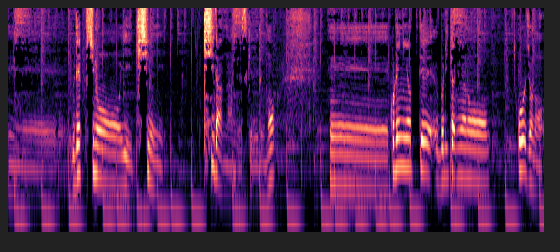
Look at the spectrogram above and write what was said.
えー、腕っぷしのいい騎士に騎士団なんですけれども、えー、これによってブリタニアの王女の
